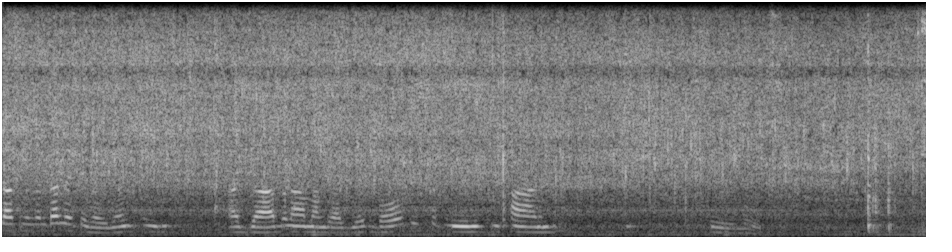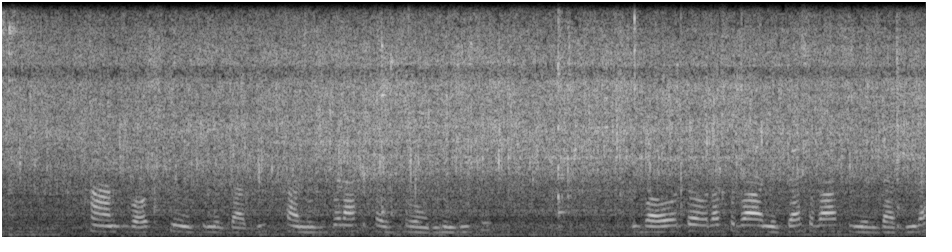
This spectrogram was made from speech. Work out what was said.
ਦਸ ਗੰਡਾ ਲੈ ਕੇ ਬਹਿ ਜਾਂਦੀ ਸੀ। ਅੱਜ ਆ ਬਣਾਵਾਂਗੇ, ਅੱਜ ਇਹ ਬਹੁਤ ਸ਼ਕੀਨ ਸੀ ਖਾਣ ਦੀ। ਤੇ ਖਾਣ ਦੀ ਬਹੁਤ ਸ਼ਕੀਨ ਸੀ ਮੇਰੀ ਦਾਦੀ। ਸਾਨੂੰ ਵੀ ਬਣਾ ਕੇ ਖਾਈ ਖਵਾਉਂਦੀ ਹੁੰਦੀ ਸੀ। ਬਹੁਤ ਉਹਦਾ ਸੁਭਾਅ ਨਿੱਘਾ ਸੁਭਾਅ ਸੀ ਮੇਰੀ ਦਾਦੀ ਦਾ।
